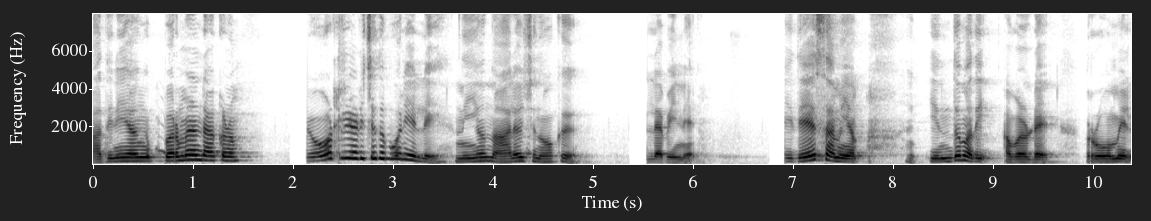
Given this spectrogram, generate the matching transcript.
അതിനെ അങ്ങ് പെർമനന്റ് ആക്കണം. ലോട്ടറി അടിച്ചതുപോലെയല്ലേ നീ ഒന്ന് ആലോചിച്ച് നോക്ക്. അല്ല പിന്നെ. ഇതേ സമയം ഇന്ദുമതി അവളുടെ റൂമിൽ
